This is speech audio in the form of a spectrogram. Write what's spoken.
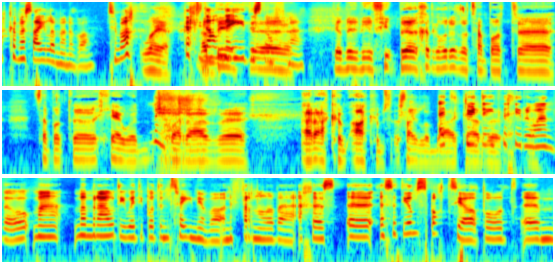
ac ym asylum yn efo? Ti'n mo? Wel ie. Gallu dal wneud y stwff na. Bydd chydig o flynyddoedd tan bod... Uh, Ta bod uh, llew yn chwarae ar, uh, ar Arkham, Arkham Asylum. Ed, dwi'n deud chi rwan ddo, mae ma mrawd i wedi bod yn treinio fo yn effernol o dda, achos uh, ys ydi o'n spotio bod... Um,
